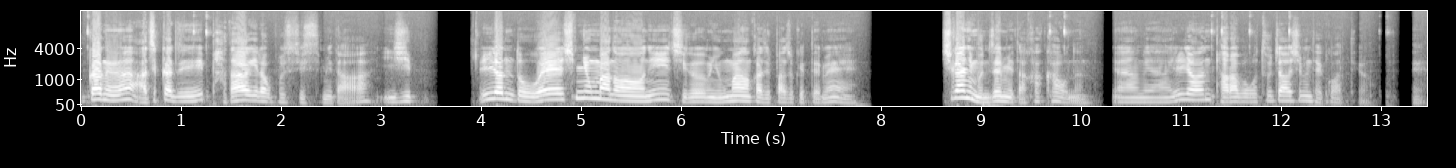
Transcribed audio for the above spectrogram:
주가는 아직까지 바닥이라고 볼 수 있습니다. 21년도에 16만 원이 지금 6만 원까지 빠졌기 때문에 시간이 문제입니다. 카카오는 그냥 그냥 1년 바라보고 투자하시면 될 것 같아요. 네.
